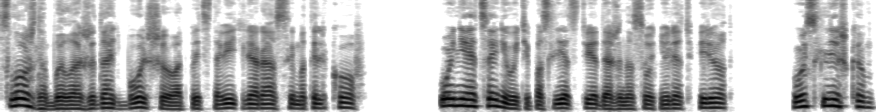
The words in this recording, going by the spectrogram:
«Сложно было ожидать большего от представителя расы мотыльков. Вы не оцениваете последствия даже на сотню лет вперед. Вы слишком,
